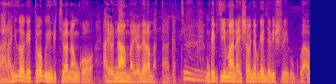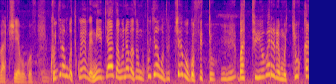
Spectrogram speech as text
barangiza bagahita baguhindukirana ngo ayo ni amayobera amatagatifu ngo iby'imana yahishe abanyabwenge abaciye bugufi. Kugira ngo twebwe ni ibyazanywe n'abazungu kugira ngo duce bugufi tu. Batuyoborere mu cyuka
